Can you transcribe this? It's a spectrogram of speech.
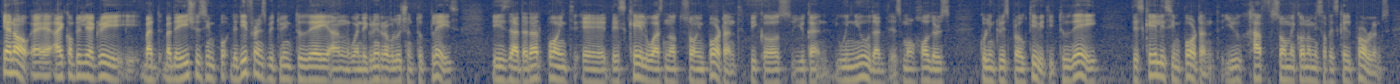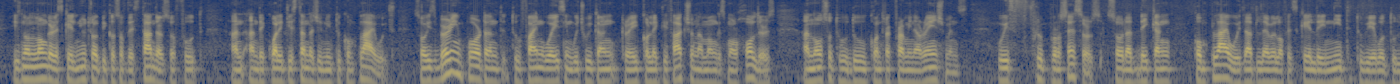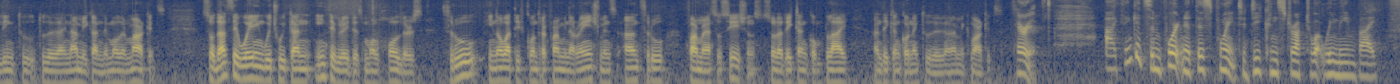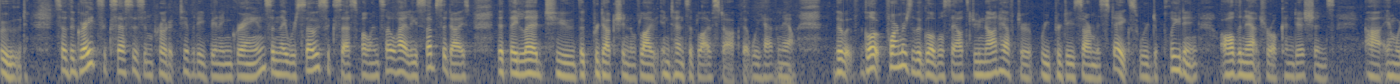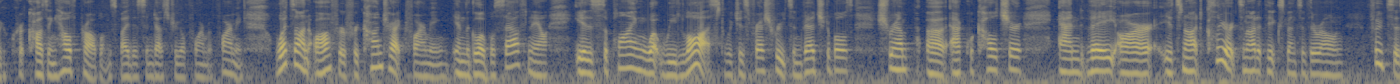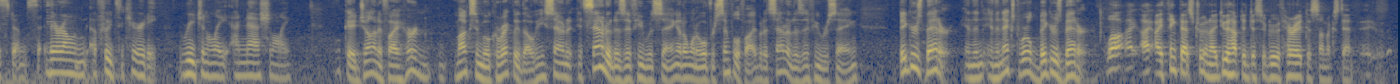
Yeah, no, I, I completely agree. But but the issue is impo- the difference between today and when the Green Revolution took place is that at that point uh, the scale was not so important because you can we knew that the smallholders could increase productivity. Today, the scale is important. You have some economies of scale problems. It's no longer scale neutral because of the standards of food and, and the quality standards you need to comply with. So it's very important to find ways in which we can create collective action among smallholders and also to do contract farming arrangements with fruit processors so that they can comply with that level of scale they need to be able to link to, to the dynamic and the modern markets. So that's the way in which we can integrate the smallholders through innovative contract farming arrangements and through farmer associations so that they can comply and they can connect to the dynamic markets. Harriet. I think it's important at this point to deconstruct what we mean by food. So the great successes in productivity have been in grains, and they were so successful and so highly subsidized that they led to the production of li- intensive livestock that we have now. The glo- farmers of the global south do not have to reproduce our mistakes. We're depleting all the natural conditions uh, and we're causing health problems by this industrial form of farming. What's on offer for contract farming in the global south now is supplying what we lost, which is fresh fruits and vegetables, shrimp, uh, aquaculture, and they are, it's not clear, it's not at the expense of their own food systems, their own uh, food security, regionally and nationally. Okay, John, if I heard Maximo correctly, though, he sounded, it sounded as if he was saying, I don't want to oversimplify, but it sounded as if he were saying, bigger's better. In the, in the next world, bigger's better. Well, I, I think that's true, and I do have to disagree with Harriet to some extent.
